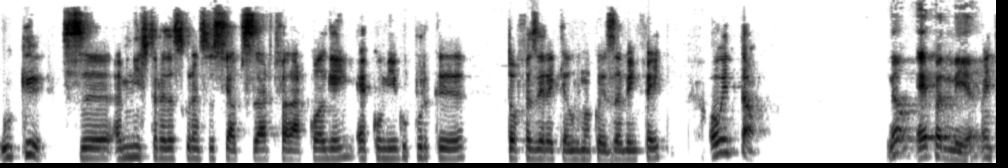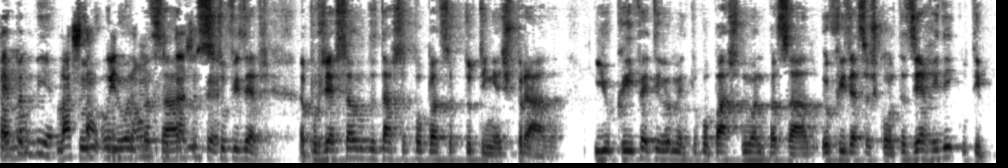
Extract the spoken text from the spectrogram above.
O que, se a Ministra da Segurança Social precisar de falar com alguém, é comigo porque estou a fazer aqui alguma coisa bem feita. Ou então, Não, é pandemia. Então é pandemia. lá está. Tu, no então ano estás passado, se tu fizeres a projeção de taxa de poupança que tu tinhas esperada e o que efetivamente tu poupaste no ano passado, eu fiz essas contas e é ridículo. Tipo,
